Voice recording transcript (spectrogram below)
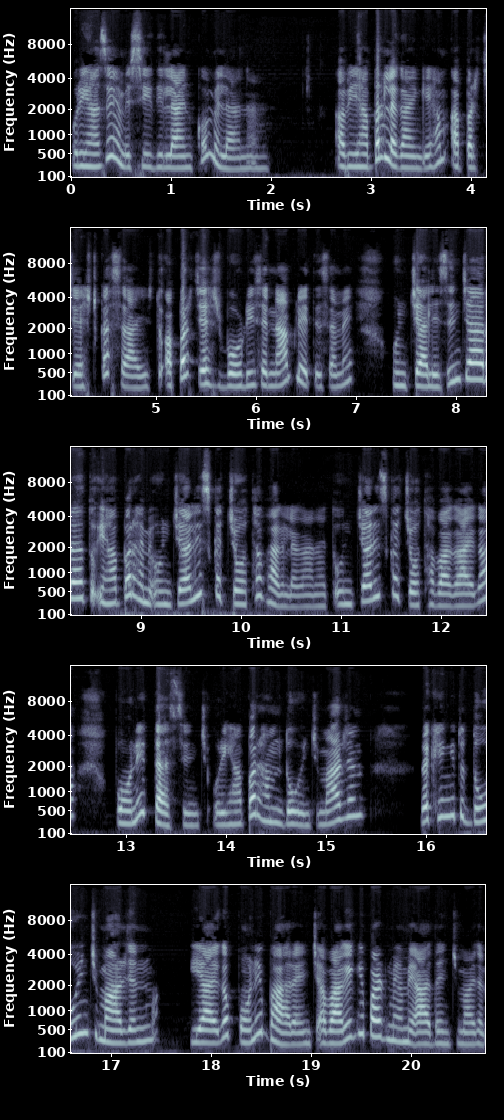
और यहाँ से हमें सीधी लाइन को मिलाना है। अब यहाँ पर लगाएँगे हम अपर चेस्ट का साइज़ तो अपर चेस्ट बॉडी से नाप लेते समय उनचालीस इंच आ रहा है। तो यहाँ पर हमें उनचालीस का चौथा भाग लगाना है। तो उनचालीस का चौथा भाग आएगा पौने दस इंच और यहाँ पर हम दो इंच मार्जिन रखेंगे। तो दो इंच मार्जिन ये आएगा पौने बारह इंच। अब आगे के पार्ट में हमें आधा इंच मार्जिन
